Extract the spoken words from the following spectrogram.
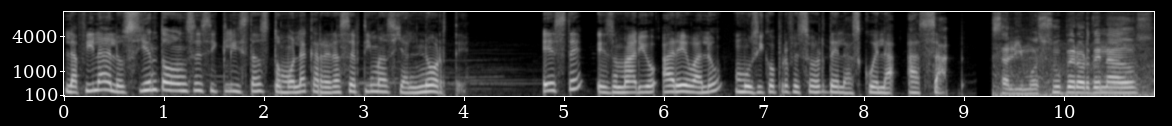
La fila de los 111 ciclistas tomó la carrera séptima hacia el norte. Este es Mario Arevalo, músico profesor de la escuela ASAP. Salimos súper ordenados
